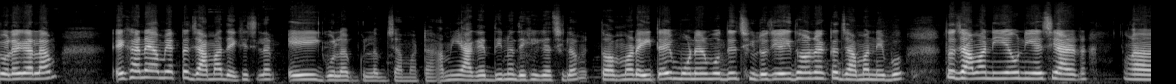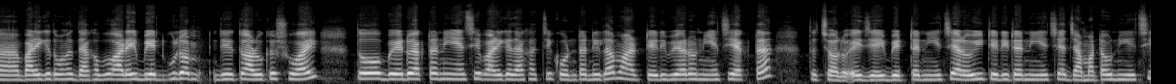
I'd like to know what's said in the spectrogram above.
চলে গেলাম। এখানে আমি একটা জামা দেখেছিলাম, এই গোলাপ গোলাপ জামাটা। আমি আগের দিনও দেখে গেছিলাম, তো আমার এইটাই মনের মধ্যে ছিল যে এই ধরনের একটা জামা নেব। তো জামা নিয়েও নিয়েছি আর বাড়িকে তোমাদের দেখাবো। আর এই বেডগুলো আমি যেহেতু আরুকে শোয়াই তো বেডও একটা নিয়েছি বাড়িকে দেখাচ্ছি কোনটা নিলাম। আর টেডি বিয়ারও নিয়েছি একটা। তো চলো এই যে এই বেডটা নিয়েছি আর ওই টেডিটা নিয়েছি আর জামাটাও নিয়েছি।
